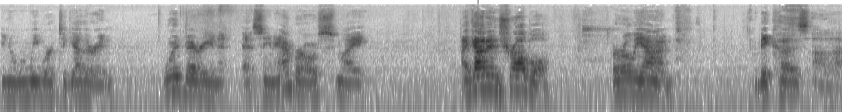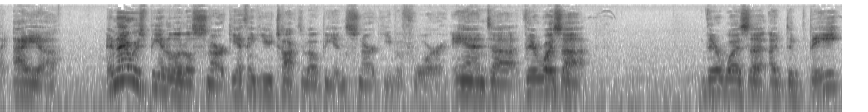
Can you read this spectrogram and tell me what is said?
you know when we were together in Woodbury and at St. Ambrose, my I got in trouble early on because uh, I uh, and I was being a little snarky. I think you talked about being snarky before, and uh, there was a there was a, a debate.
